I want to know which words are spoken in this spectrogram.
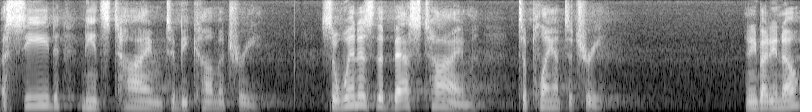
A seed needs time to become a tree. So when is the best time to plant a tree? Anybody know?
